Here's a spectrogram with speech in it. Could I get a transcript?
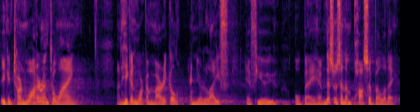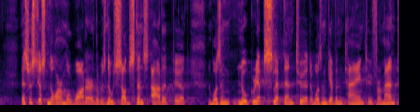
He can turn water into wine, and he can work a miracle in your life if you obey him. This was an impossibility. This was just normal water. There was no substance added to it. It wasn't no grapes slipped into it. It wasn't given time to ferment.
